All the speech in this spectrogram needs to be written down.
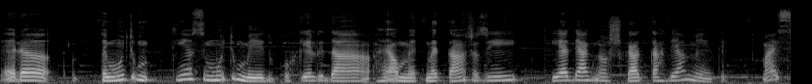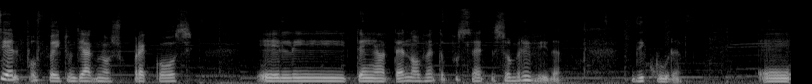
era tem muito tinha-se muito medo porque ele dá realmente metástase e, e é diagnosticado tardiamente. Mas se ele for feito um diagnóstico precoce, ele tem até 90% de sobrevida, de cura. É,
